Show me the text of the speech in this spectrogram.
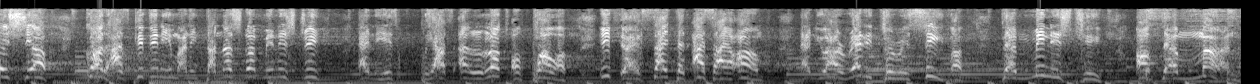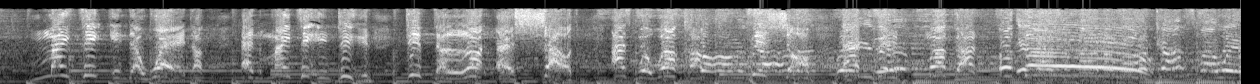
Asia. God has given him an international ministry and he, is, he has a lot of power. If you're excited as I am and you are ready to receive uh, the ministry of the man mighty in the word and mighty indeed, give the Lord a shout as we welcome Bishop Edwin Morgan oh, Ogo. comes my way,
